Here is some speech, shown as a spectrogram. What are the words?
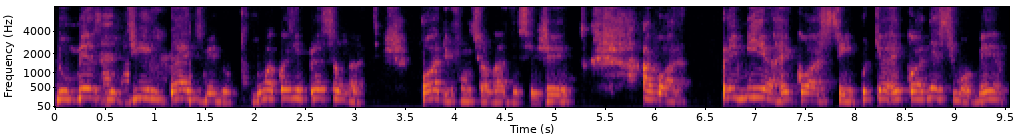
No mesmo dia, em 10 minutos. Uma coisa impressionante. Pode funcionar desse jeito? Agora, premia a Record sim, porque a Record, nesse momento,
